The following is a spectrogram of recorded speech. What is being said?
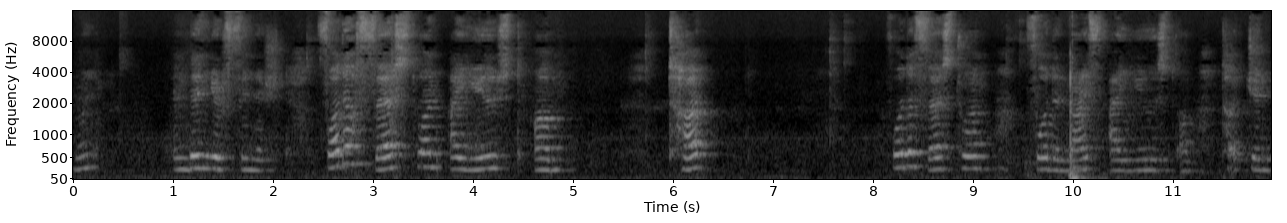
And then you're finished. For the first one, I used um touch. For the first one, for the knife, I used um touch and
